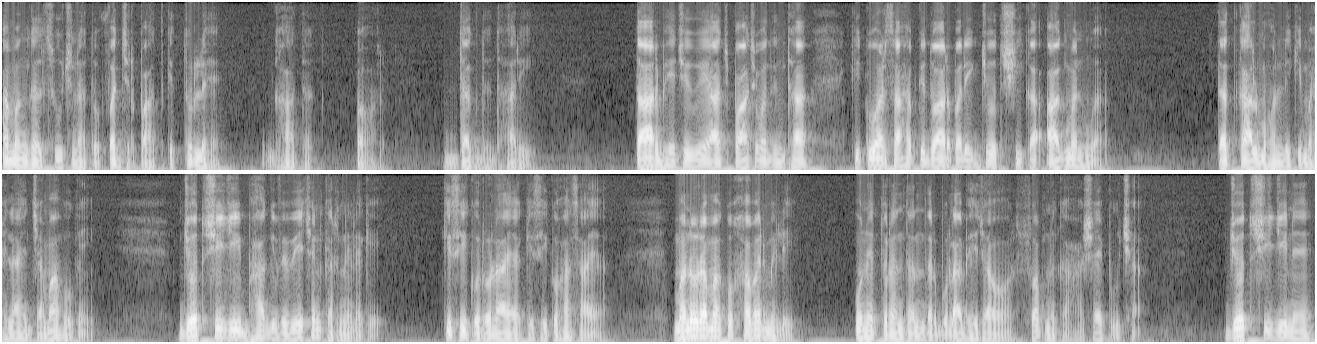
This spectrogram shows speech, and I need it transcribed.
अमंगल सूचना तो वज्रपात के तुल्य है, घातक और दग्धधारी। तार भेजे हुए आज पांचवा दिन था कि कुंवर साहब के द्वार पर एक ज्योतिषी का आगमन हुआ। तत्काल मोहल्ले की महिलाएँ जमा हो गईं। ज्योतिषी जी भाग्य विवेचन करने लगे। किसी को रुलाया, किसी को हंसाया। मनोरमा को खबर मिली। उन्हें तुरंत अंदर बुला भेजा और स्वप्न का आशय पूछा। ज्योतिषी जी ने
